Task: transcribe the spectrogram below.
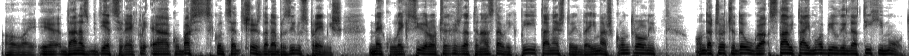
Ovaj, e, danas bi djeci rekli, e, ako baš se koncentrišeš da na brzinu spremiš neku lekciju jer očekaš da te nastavnik pita nešto ili da imaš kontrolni, onda čovječe da uga stavi taj mobilni na tihi mod,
